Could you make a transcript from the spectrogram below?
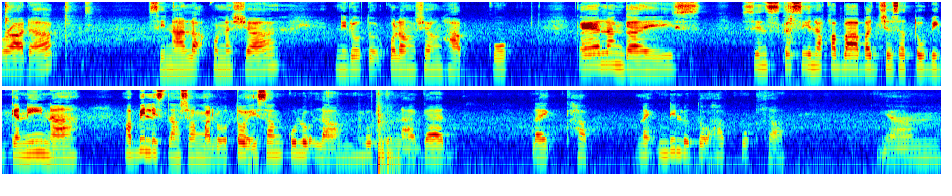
product. Sinala ko na siya. Niluto ko lang siyang half cook. Kaya lang guys, since kasi nakababad siya sa tubig kanina, mabilis lang siyang maluto. Isang kulo lang, luto na agad. Like half na, hindi luto half cook siya. Yan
